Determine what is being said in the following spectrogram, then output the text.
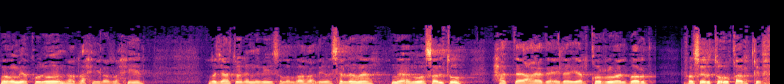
وهم يقولون الرحيل الرحيل. رجعت إلى النبي صلى الله عليه وسلم ما أن وصلت حتى عاد إلي القر والبرد فصرت أقرقف.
